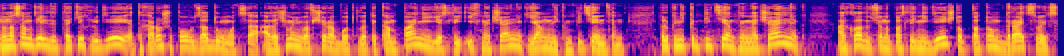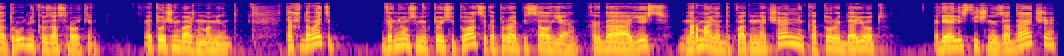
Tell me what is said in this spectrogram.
Но на самом деле для таких людей это хороший повод задуматься, а зачем они вообще работают в этой компании, если их начальник явно некомпетентен. Только некомпетентный начальник откладывает все на последний день, чтобы потом драть своих сотрудников за сроки. Это очень важный момент. Так что давайте вернемся мы к той ситуации, которую описал я, когда есть нормальный адекватный начальник, который дает реалистичные задачи,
